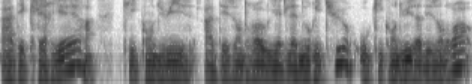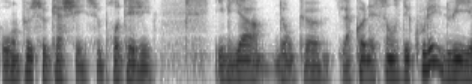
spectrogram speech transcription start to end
à des clairières, qui conduisent à des endroits où il y a de la nourriture ou qui conduisent à des endroits où on peut se cacher, se protéger. Il y a donc la connaissance des coulées. Lui,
